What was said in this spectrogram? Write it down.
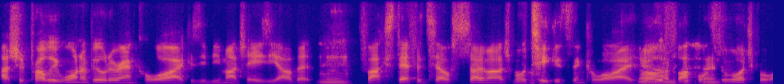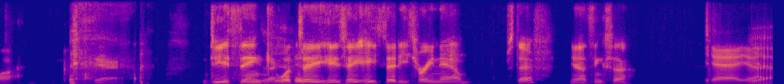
I should probably want to build around Kawhi because he'd be much easier. But Mm. fuck, Steph would sell so much more tickets than Kawhi. Who Oh, the fuck 100%. wants to watch Kawhi? yeah. Do you think Exactly. what's he? He's he he's thirty three now, Steph. Yeah, I think so. Yeah, yeah. Yeah.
